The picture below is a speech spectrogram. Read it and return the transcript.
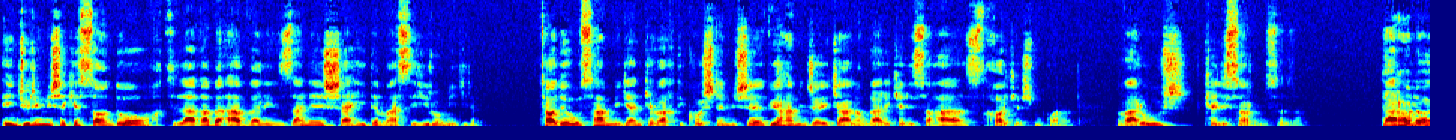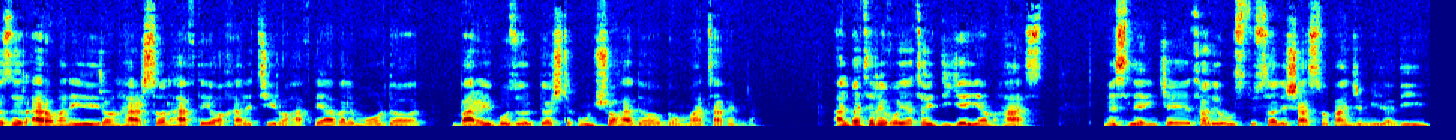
اینجوری میشه که ساندوخت لقب اولین زن شهید مسیحی رو می‌گیره. تادئوس هم میگن که وقتی کشته میشه توی همین جایی که الان قره کلیسا هست خاکش می‌کنن. و روش کلیسا رو می‌سازن. در حال حاضر ارامنه ایران هر سال هفته آخر تیر و هفته اول مرداد برای بزرگداشت اون شهدا به اون منطقه میرن. البته روایت های دیگه ای هم هست. مثل اینکه تادئوس تو سال 65 میلادی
